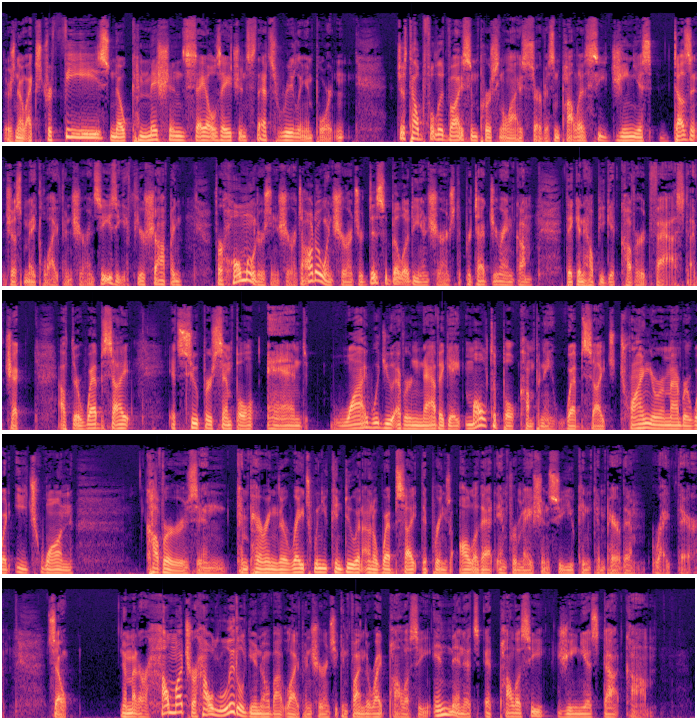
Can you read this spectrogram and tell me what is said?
There's no extra fees, no commissions, sales agents. That's really important. Just helpful advice and personalized service. And Policy Genius doesn't just make life insurance easy. If you're shopping for homeowners insurance, auto insurance, or disability insurance to protect your income, they can help you get covered fast. I've checked out their website. It's super simple. And why would you ever navigate multiple company websites trying to remember what each one covers and comparing their rates when you can do it on a website that brings all of that information so you can compare them right there. So, no matter how much or how little you know about life insurance, you can find the right policy in minutes at policygenius.com.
